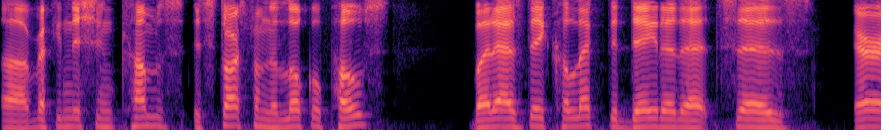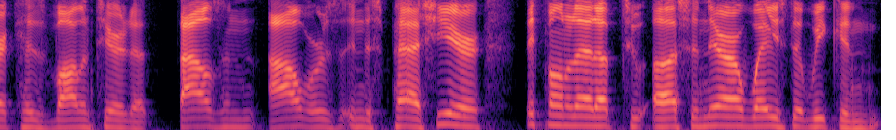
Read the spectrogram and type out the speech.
uh, recognition comes. It starts from the local posts, but as they collect the data that says Eric has volunteered a thousand hours in this past year, they funnel that up to us, and there are ways that we can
